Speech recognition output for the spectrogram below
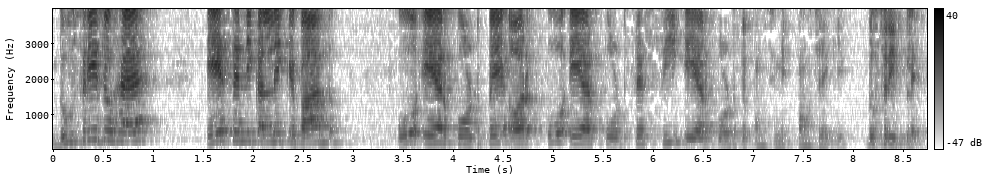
दूसरी जो है ए से निकलने के बाद ओ एयरपोर्ट पे और ओ एयरपोर्ट से सी एयरपोर्ट पे पहुँचने पहुंचेगी दूसरी प्लेन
